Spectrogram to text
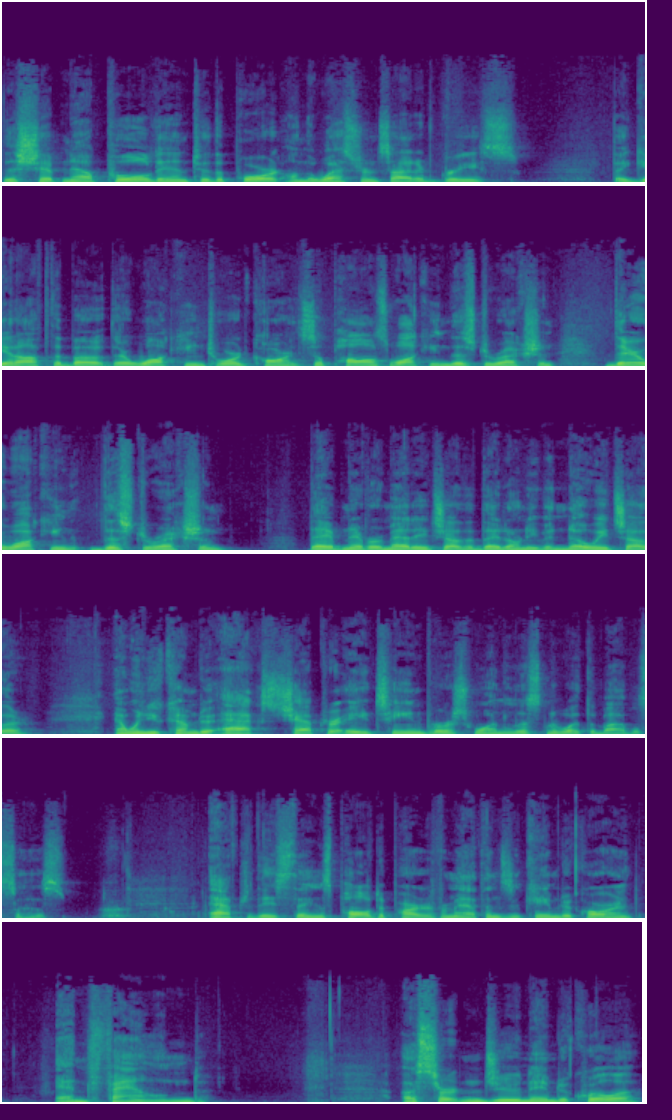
The ship now pulled into the port on the western side of Greece. They get off the boat, they're walking toward Corinth. So Paul's walking this direction, they're walking this direction. They've never met each other, they don't even know each other. And when you come to Acts chapter 18, verse 1, listen to what the Bible says. After these things, Paul departed from Athens and came to Corinth and found a certain Jew named Aquila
